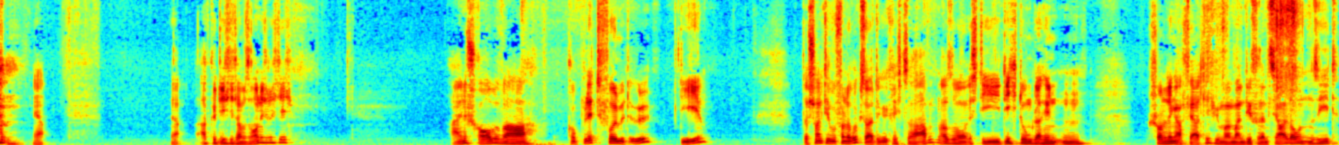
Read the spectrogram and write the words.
ja. Ja, abgedichtet haben sie auch nicht richtig. Eine Schraube war komplett voll mit Öl. Die hier. Das scheint die wohl von der Rückseite gekriegt zu haben. Also ist die Dichtung da hinten schon länger fertig, wie man mein Differential da unten sieht.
